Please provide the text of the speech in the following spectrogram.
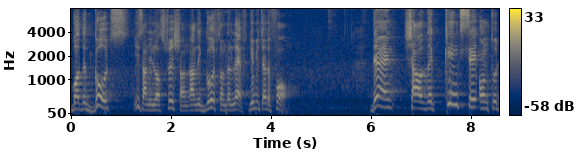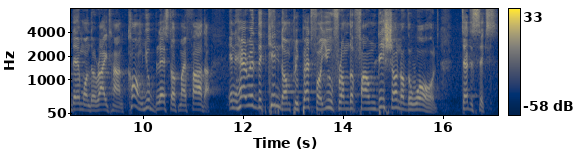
But the goats is an illustration, and the goats on the left. Give me 34. Then shall the king say unto them on the right hand, Come, you blessed of my father, inherit the kingdom prepared for you from the foundation of the world. 36.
